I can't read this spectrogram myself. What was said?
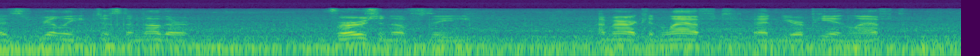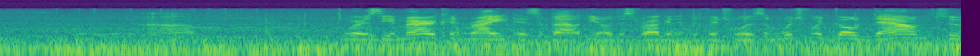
is really just another version of the American left and European left. Um, whereas the American right is about, you know, this rugged individualism, which would go down to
